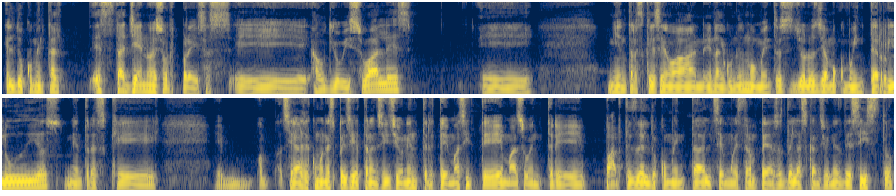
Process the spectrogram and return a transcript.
El documental está lleno de sorpresas eh, audiovisuales, mientras que se van en algunos momentos, yo los llamo como interludios, mientras que eh, se hace como una especie de transición entre temas y temas o entre partes del documental, se muestran pedazos de las canciones de Sisto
